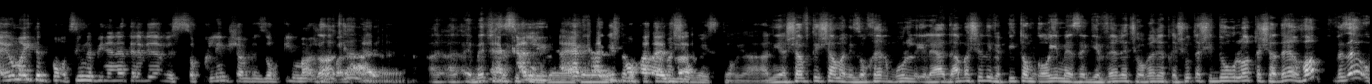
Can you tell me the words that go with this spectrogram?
היום הייתם פורצים לבנייני טלוויזיה וסוקלים שם וזורקים משהו, לא, אבל כן, היה האמת שזה סיפור, היה זה- קל פה על האצבע. אני ישבתי שם, אני זוכר מול, ליד אבא שלי, ופתאום רואים איזה גברת שאומרת, רשות השידור לא תשדר, הופ, וזהו,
